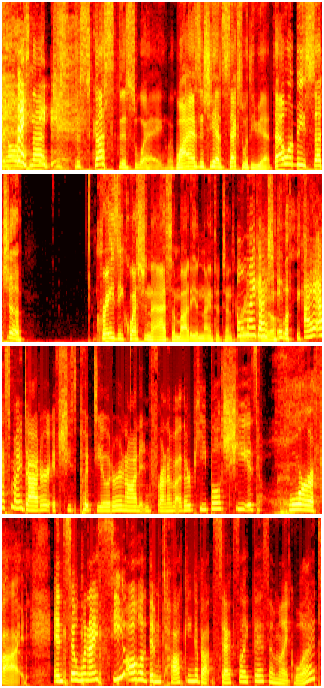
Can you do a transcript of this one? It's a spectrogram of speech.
You know, it's not just discussed this way. Like, why hasn't she had sex with you yet? That would be such a crazy question to ask somebody in ninth or 10th grade. Oh my you gosh! know? If Like- I ask my daughter if she's put deodorant on in front of other people, she is horrified. And so when I see all of them talking about sex like this, I'm like, what?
